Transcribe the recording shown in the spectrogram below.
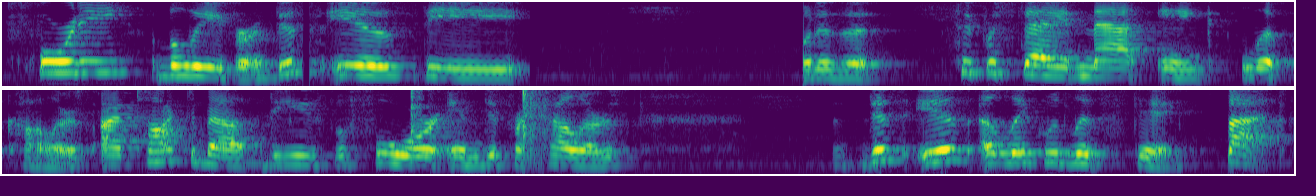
40 Believer. This is the, what is it? Superstay Matte Ink Lip Colors. I've talked about these before in different colors. This is a liquid lipstick, but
